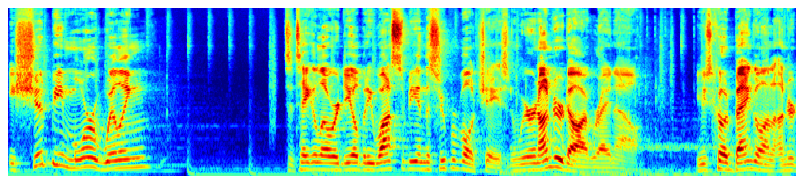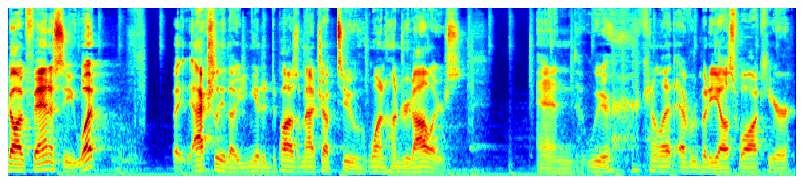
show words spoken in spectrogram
He should be more willing to take a lower deal, but he wants to be in the Super Bowl chase, and we're an underdog right now. Use code Bengal on Underdog Fantasy. What? Actually, though, you can get a deposit match up to $100. And we're going to let everybody else walk here.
